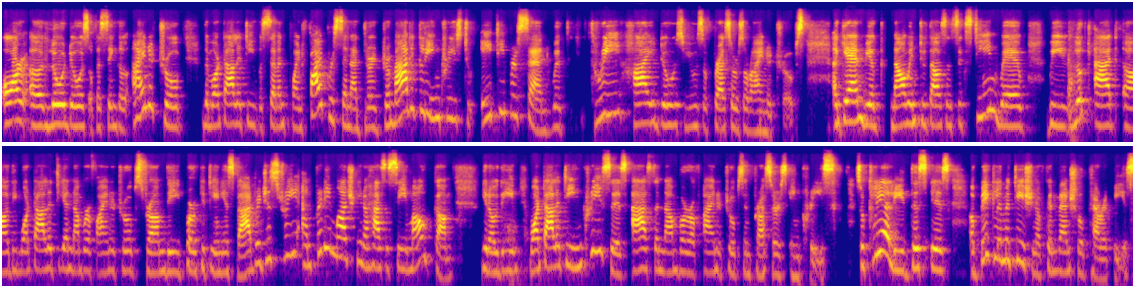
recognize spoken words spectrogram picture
or a low dose of a single inotrope the mortality was 7.5% and dramatically increased to 80% with three high dose use of pressors or inotropes. Again, we are now in 2016 where we look at uh, the mortality and number of inotropes from the percutaneous VAD registry and pretty much, you know, has the same outcome. You know, the mortality increases as the number of inotropes and pressors increase. So clearly this is a big limitation of conventional therapies.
